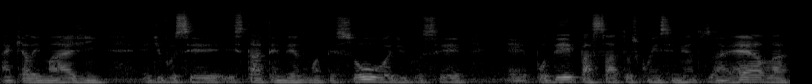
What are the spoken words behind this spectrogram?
aquela imagem de você estar atendendo uma pessoa, de você é, poder passar seus conhecimentos a ela,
